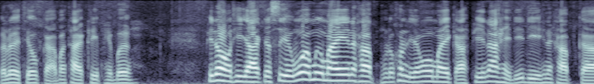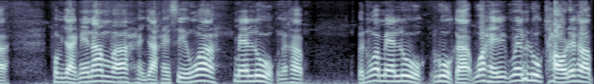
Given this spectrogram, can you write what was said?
ก็เลยเที่ยวกามาถ่ายคลิปให้เบิ้งพี่น้องที่อยากจะซื้อว่ามือใหม่นะครับหรือคนเลี้ยงมือใหม่กับพี่หน้าให้ดีๆนะครับกับผมอยากแนะนำว่าอยากให้ซื้อว่าแม่ลูกนะครับ เป็นว่าแม่ลูกลูกอะว่าให้แม่ลูกเท่าด้วยครับ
